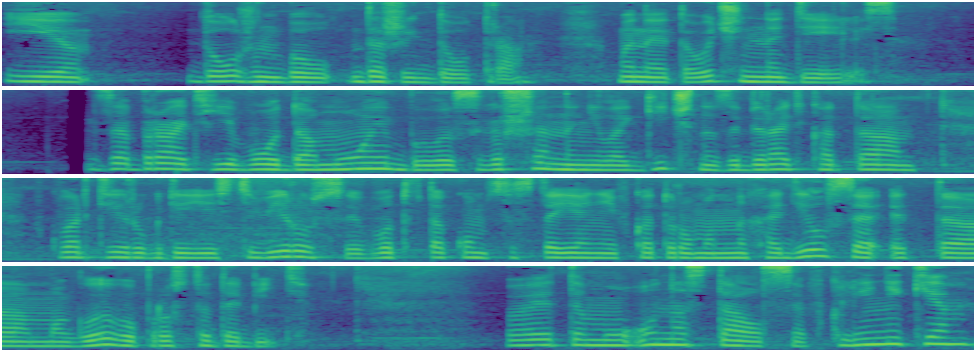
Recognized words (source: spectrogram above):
и должен был дожить до утра. Мы на это очень надеялись. Забрать его домой было совершенно нелогично. Забирать кота в квартиру, где есть вирусы, вот в таком состоянии, в котором он находился, это могло его просто добить. Поэтому он остался в клинике,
